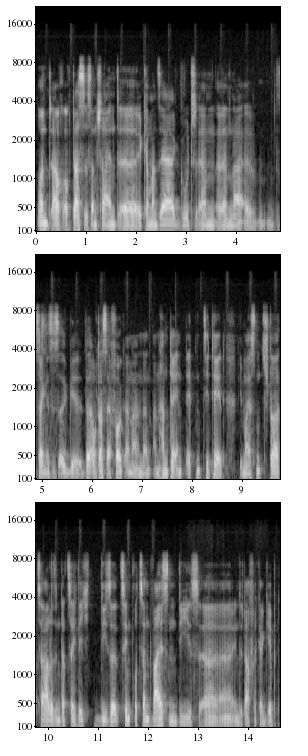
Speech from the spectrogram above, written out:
Und auch, auch das ist anscheinend, äh, kann man sehr gut ähm, äh, na, äh, zeigen, es ist äh, auch das erfolgt an, an, anhand der Ethnizität. Die meisten Steuerzahler sind tatsächlich diese 10% Weißen, die es äh, in Südafrika gibt,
